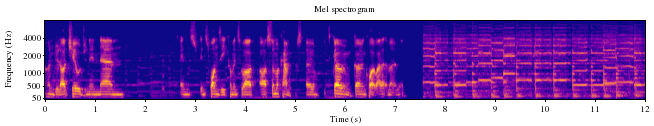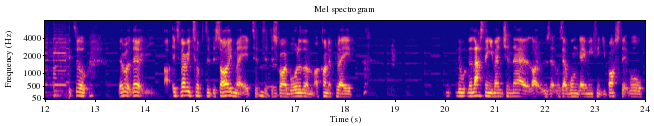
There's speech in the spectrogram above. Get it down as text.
hundred odd children in um, in in Swansea coming to our, our summer camp. So it's going going quite well at the moment. It's all they're, they're, it's very tough to decide, mate, to, to mm-hmm. describe all of them. I kind of played the, the last thing you mentioned there, like was that was that one game you think you bossed it? Well,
